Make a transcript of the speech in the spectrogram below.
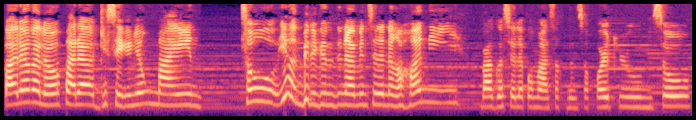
Parang ano, para gisingin yung mind. So, yun, binigyan din namin sila ng honey bago sila pumasok dun sa courtroom. So,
